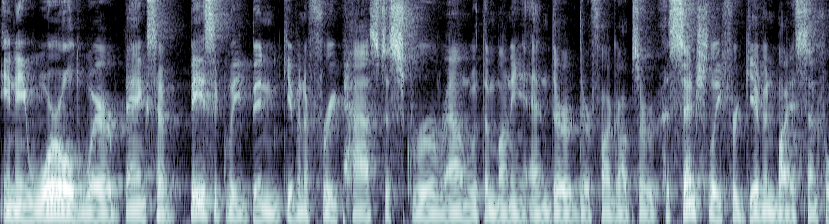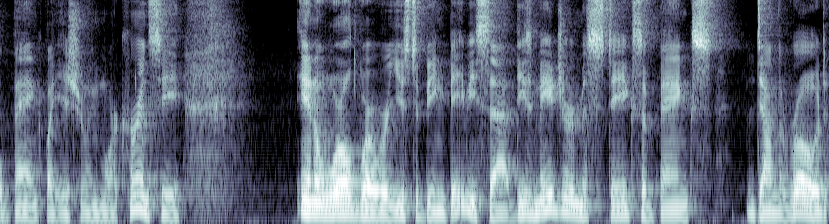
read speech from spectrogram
in a world where banks have basically been given a free pass to screw around with the money and their, their fuck ups are essentially forgiven by a central bank by issuing more currency, in a world where we're used to being babysat, these major mistakes of banks down the road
